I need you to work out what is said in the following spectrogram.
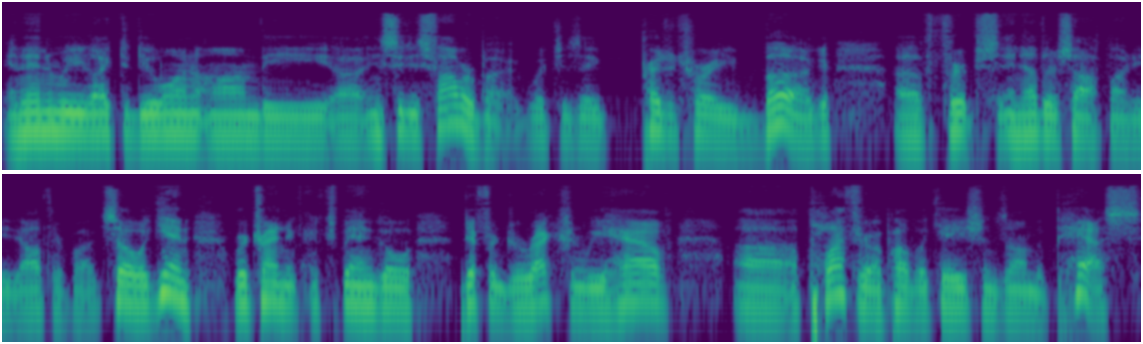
And then we like to do one on the uh, insidious flower bug, which is a predatory bug of thrips and other soft-bodied arthropods. So again, we're trying to expand, go different direction. We have uh, a plethora of publications on the pests,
